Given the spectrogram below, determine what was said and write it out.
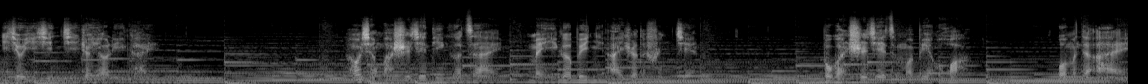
你就已经急着要离开。好想把时间定格在每一个被你爱着的瞬间。不管世界怎么变化，我们的爱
